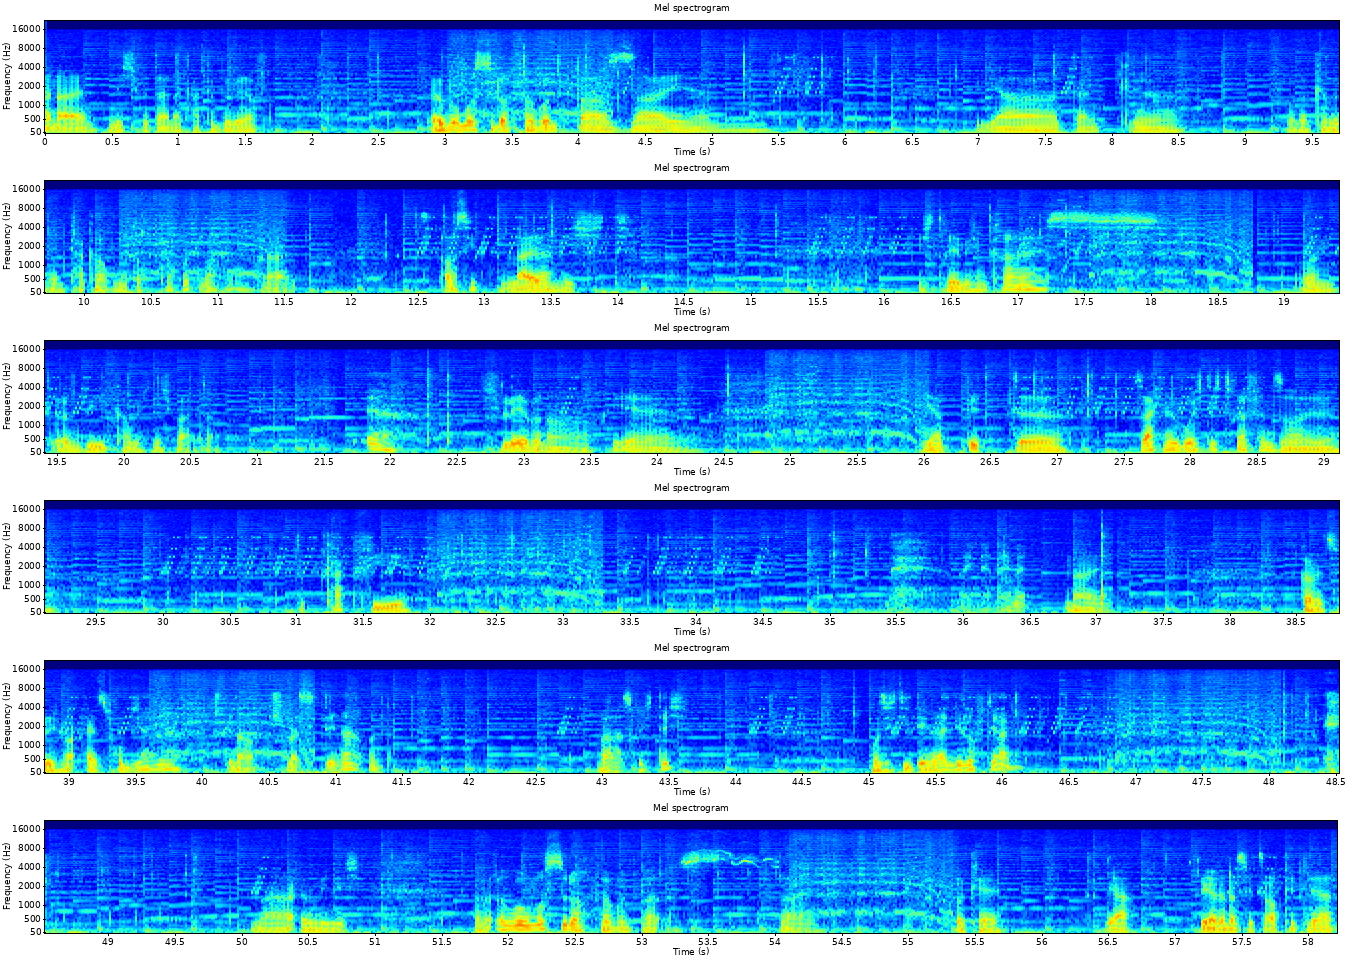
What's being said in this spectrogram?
Nein, nein, nicht mit deiner Kacke bewerfen. Irgendwo musst du doch verwundbar sein. Ja, danke. Oder können wir den Kackhaufen doch kaputt machen? Nein. Es aussieht leider nicht. Ich drehe mich im Kreis. Und irgendwie komme ich nicht weiter. Ja, ich lebe noch. Yeah. Ja, bitte. Sag mir, wo ich dich treffen soll. Kackvieh. Nein, nein, nein, nein. Nein. Komm, jetzt will ich mal eins probieren hier. Genau, schmeiß die Dinger und... War das richtig? Muss ich die Dinger in die Luft jagen? Äh. Na, irgendwie nicht. Aber irgendwo musst du doch verwundbar sein. Okay. Ja, wäre das jetzt auch geklärt.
